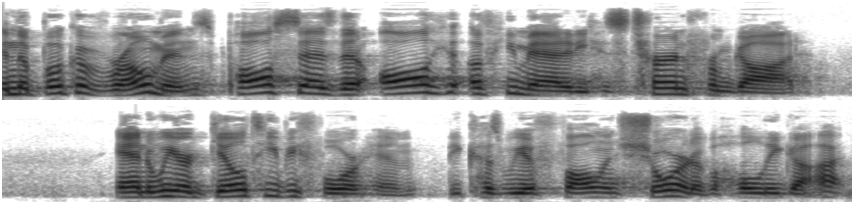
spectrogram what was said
In the book of Romans, Paul says that all of humanity has turned from God, and we are guilty before him because we have fallen short of a holy God.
